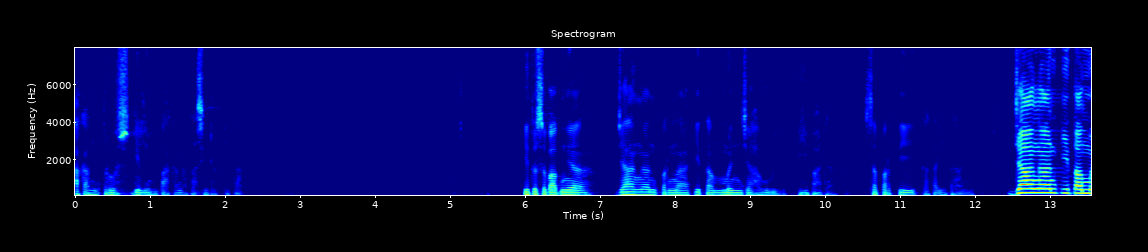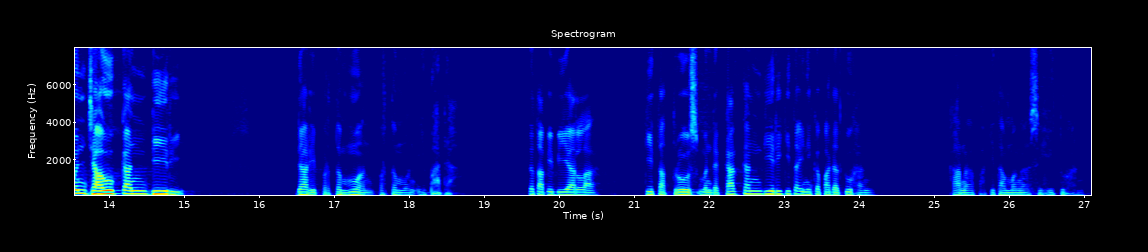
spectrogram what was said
akan terus dilimpahkan atas hidup kita. Itu sebabnya jangan pernah kita menjauhi ibadah. Seperti kata Ibrani. Jangan kita menjauhkan diri dari pertemuan-pertemuan ibadah. Tetapi biarlah kita terus mendekatkan diri kita ini kepada Tuhan. Karena apa? Kita mengasihi Tuhan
